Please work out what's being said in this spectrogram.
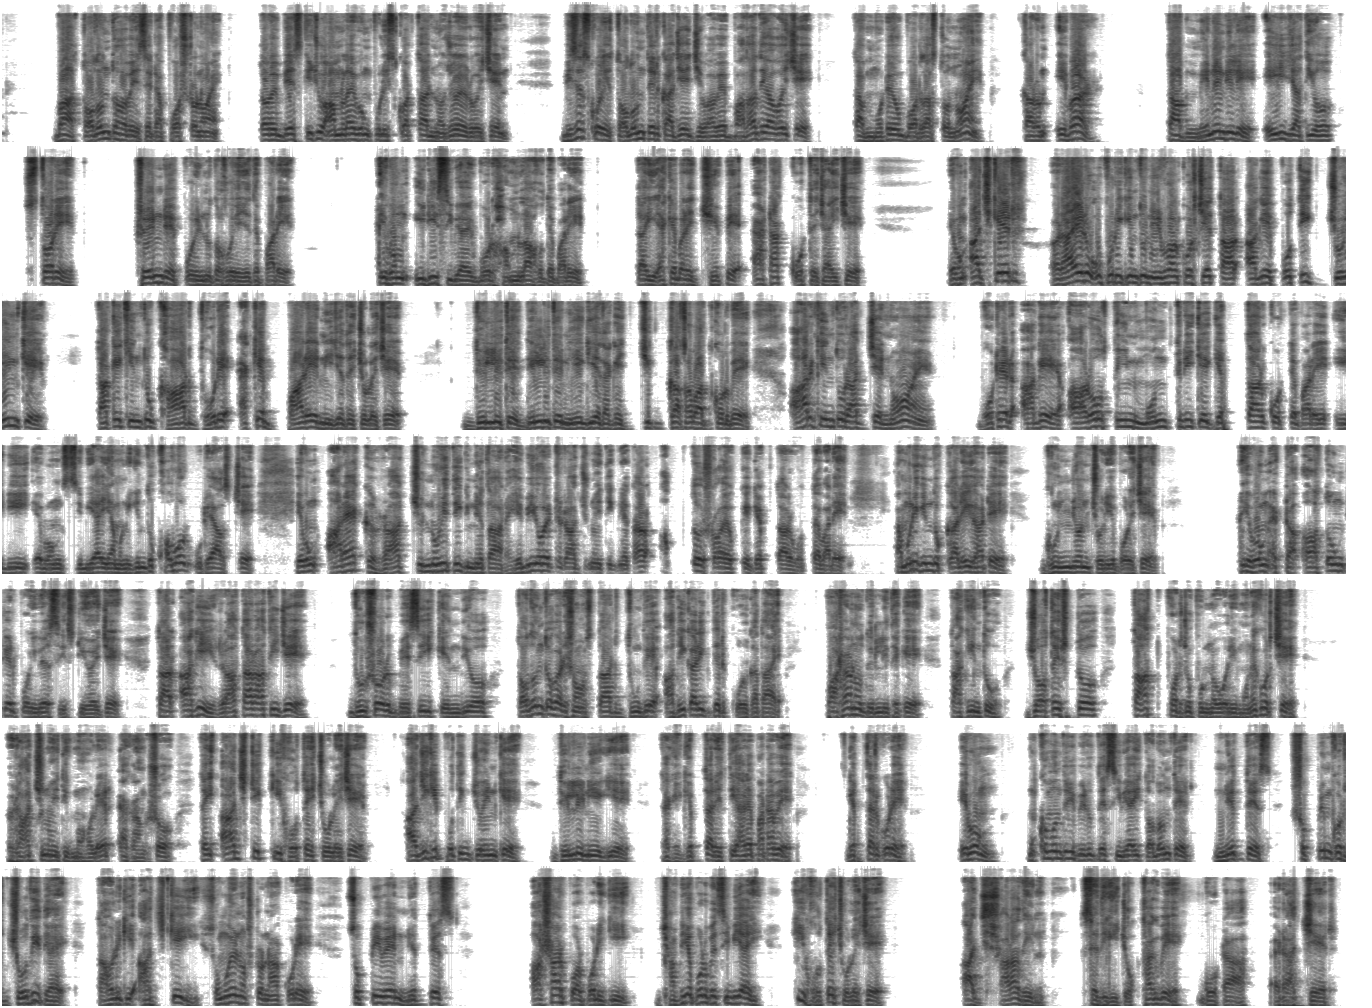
বা তদন্ত হবে সেটা স্পষ্ট নয়। তবে বেশ কিছু আমলা এবং পুলিশ কর্তার নজরে রয়েছেন। বিশেষ করে তদন্তের কাজে যেভাবে বাধা দেওয়া হয়েছে, তা মোটেও বরদাস্ত নয়। কারণ এবার তা মেনে নিলে এই জাতীয় স্তরে ট্রেন্ডে পরিণত হয়ে যেতে পারে এবং ইডি সিবিআই বোর্ড হামলা হতে পারে। তাই একেবারে চেপে অ্যাটাক করতে চাইছে। এবং আজকের রায়ের উপরই কিন্তু নির্ভর করছে, তার আগে প্রতীক জৈনকে তাকে কিন্তু ঘাড় ধরে একেবারে নিয়ে যেতে চলেছে। দিল্লিতে দিল্লিতে নিয়ে গিয়ে তাকে জিজ্ঞাসাবাদ করবে। আর কিন্তু রাজ্যে নয়, ভোটের আগে আরও তিন মন্ত্রীকে গ্রেপ্তার করতে পারে ইডি এবং সিবিআই, এমনই কিন্তু খবর উঠে আসছে। এবং আরেক রাজনৈতিক নেতার, হেভিওয়েট রাজনৈতিক নেতার আত্মসহায়ককে গ্রেপ্তার করতে পারে। এমনই কিন্তু কালীঘাটে গুঞ্জন ছড়িয়ে পড়েছে। এবং একটা আতঙ্কের পরিবেশ সৃষ্টি হয়েছে। তার আগেই রাতারাতি যে দুশোর বেশি কেন্দ্রীয় তদন্তকারী সংস্থার দুঁদে আধিকারিকদের কলকাতায় পাঠানো দিল্লি থেকে, তা কিন্তু যথেষ্ট তাৎপর্যপূর্ণ বলে মনে করছে রাজনৈতিক মহলের একাংশ। তাই আজ ঠিক কি হতে চলেছে? আজই কি প্রতীক জৈনকে দিল্লি নিয়ে গিয়ে তাকে গ্রেপ্তার ইতিহারে পাঠাবে? গ্রেপ্তার করে এবং মুখ্যমন্ত্রীর বিরুদ্ধে সিবিআই তদন্তের নির্দেশ সুপ্রিম কোর্ট যদি দেয় তাহলে কি আজকেই সময় নষ্ট না করে সুপ্রিমের নির্দেশ আসার পরপরই কি ঝাঁপিয়ে পড়বে সিবিআই? কি হতে চলেছে? আজ সারাদিন সেদিকেই চোখ থাকবে গোটা রাজ্যের।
